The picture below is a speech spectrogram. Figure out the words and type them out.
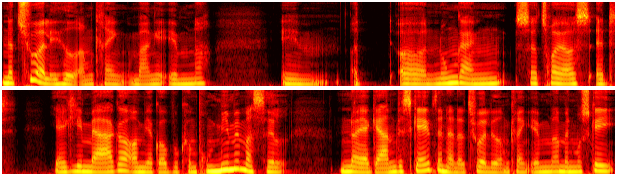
naturlighed omkring mange emner. Øhm, og, og nogle gange, så tror jeg også, at jeg ikke lige mærker, om jeg går på kompromis med mig selv, når jeg gerne vil skabe den her naturlighed omkring emner, men måske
